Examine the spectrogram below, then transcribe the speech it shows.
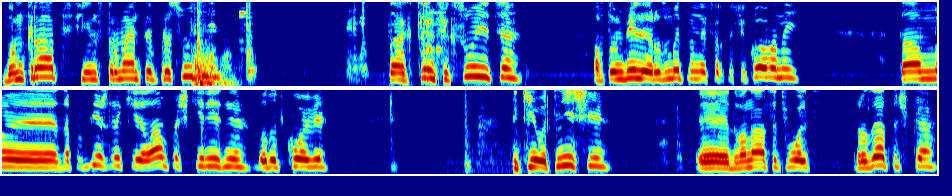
домкрат, всі інструменти присутні. Так, цим фіксується. Автомобіль розмитнений, сертифікований. Там е, запобіжники, лампочки різні додаткові. Такі от ніші, е, 12 вольт розеточка,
